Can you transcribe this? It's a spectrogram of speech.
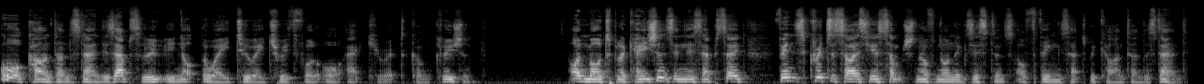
or can't understand is absolutely not the way to a truthful or accurate conclusion. On multiple occasions in this episode, Vince criticised the assumption of non existence of things that we can't understand,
